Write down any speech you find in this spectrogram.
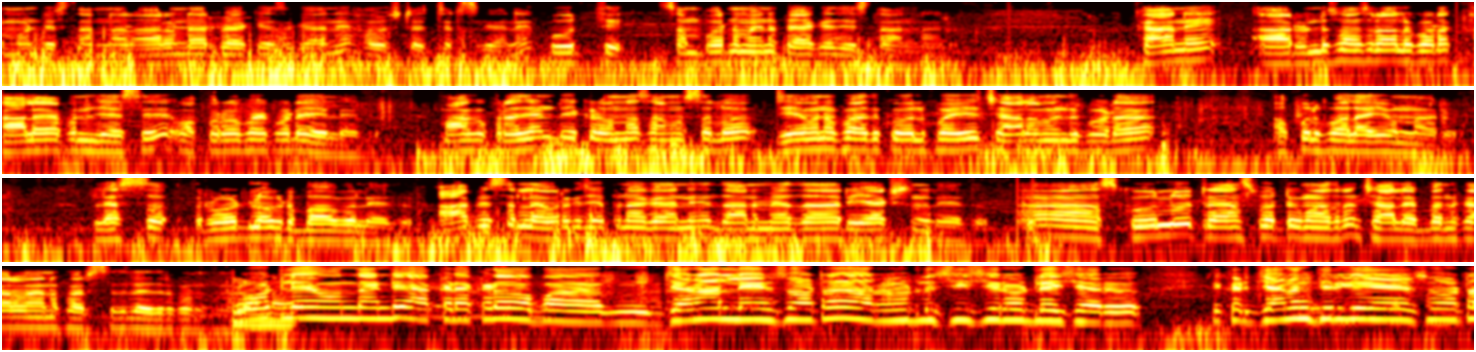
అమౌంట్ ఇస్తా అన్నారు. ఆర్ అండ్ ఆర్ ప్యాకేజ్ కానీ హౌస్ స్ట్రక్చర్స్ కానీ పూర్తి సంపూర్ణమైన ప్యాకేజ్ ఇస్తా అన్నారు. కానీ ఆ రెండు సంవత్సరాలు కూడా కాలయాపన చేసి ఒక్క రూపాయి కూడా వేయలేదు. మాకు ప్రజెంట్ ఇక్కడ ఉన్న సమస్యలో జీవనోపాధి కోల్పోయి చాలామంది కూడా అప్పుల పాలయ్యి ఉన్నారు. ప్లస్ రోడ్లు ఒకటి బాగోలేదు. ఆఫీసర్లు ఎవరికి చెప్పినా కానీ దాని మీద రియాక్షన్ లేదు. స్కూల్ ట్రాన్స్పోర్ట్ మాత్రం చాలా ఇబ్బందికరమైన పరిస్థితులు ఎదుర్కొంటున్నారు రోడ్లు ఏముందండి? అక్కడెక్కడ జనాలు లేని చోట రోడ్లు సీసీ రోడ్లు వేశారు. ఇక్కడ జనం తిరిగే చోట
